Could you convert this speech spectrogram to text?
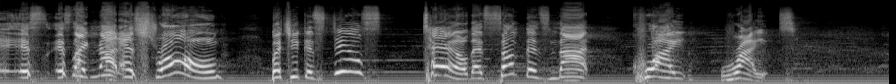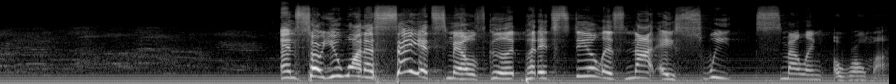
it's, it's like not as strong, but you can still tell that something's not quite right. And so you want to say it smells good, but it still is not a sweet smelling aroma.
